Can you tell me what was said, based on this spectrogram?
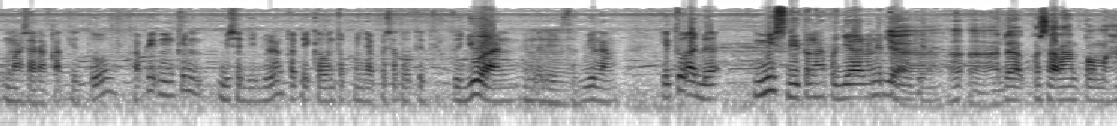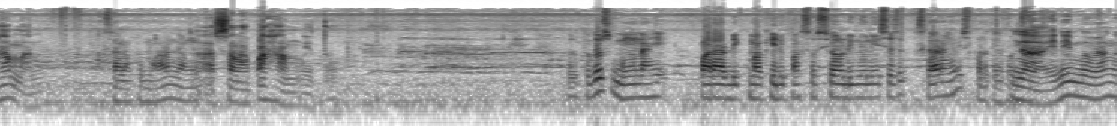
masyarakat itu, tapi mungkin bisa dibilang ketika untuk mencapai satu titik tujuan yang tadi Ustaz bilang, itu ada miss di tengah perjalanan itu Ya, mungkin. eh, eh, ada kesalahan pemahaman, kesalahan pemahaman yang eh, salah paham gitu. Terus mengenai paradigma kehidupan sosial di Indonesia se- sekarang ini seperti apa? Nah, ini memang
